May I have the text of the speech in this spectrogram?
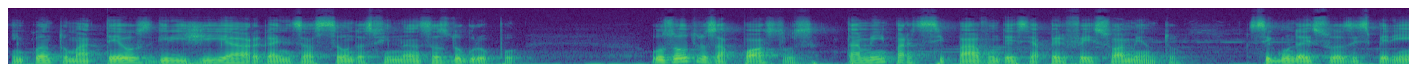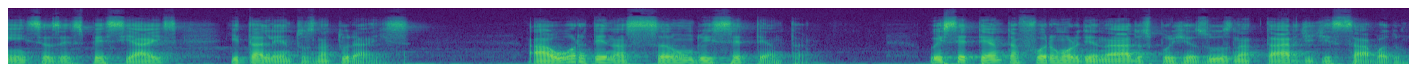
enquanto Mateus dirigia a organização das finanças do grupo. Os outros apóstolos também participavam desse aperfeiçoamento segundo as suas experiências especiais e talentos naturais. A ordenação dos setenta. Os setenta foram ordenados por Jesus na tarde de sábado,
